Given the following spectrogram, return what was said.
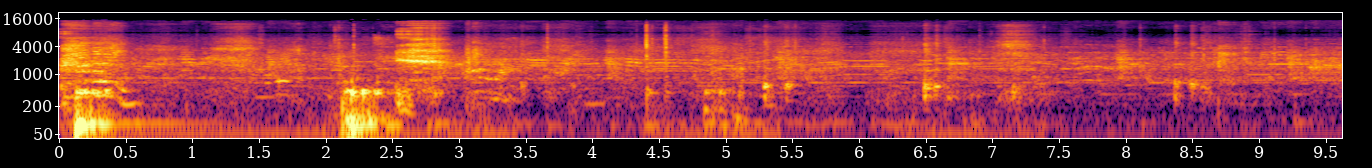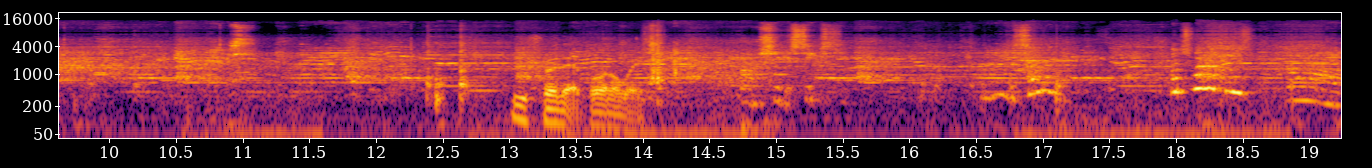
What are you doing? Throw that ball away. Oh shit, six. Which one of these? Oh,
